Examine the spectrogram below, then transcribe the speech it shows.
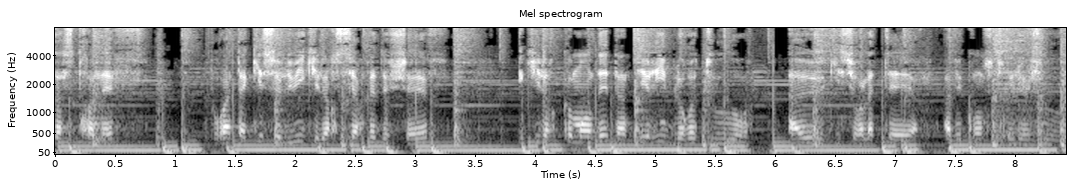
Astronefs pour attaquer celui qui leur servait de chef et qui leur commandait un terrible retour à eux qui sur la terre avaient construit le jour.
